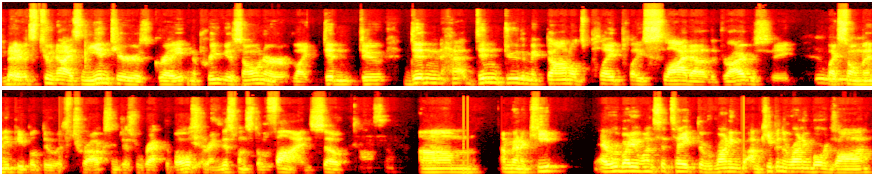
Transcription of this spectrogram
If it's too nice and the interior is great and the previous owner like didn't do, didn't ha- didn't do the McDonald's play place slide out of the driver's seat like so Mm, many people do with trucks and just wreck the bolstering. Yes. This one's still fine. So, Awesome. um, I'm gonna keep. Everybody wants to take the running. I'm keeping the running boards on,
